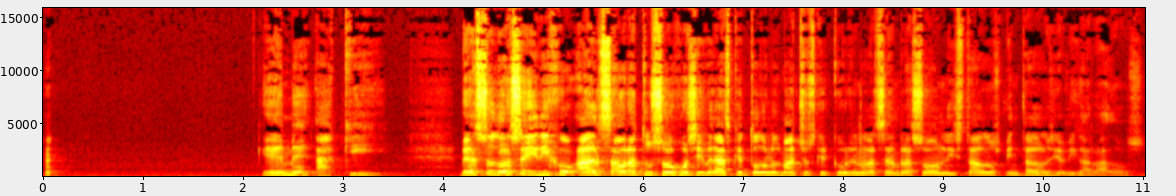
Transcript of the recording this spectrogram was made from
heme aquí. Verso 12 y dijo, alza ahora tus ojos y verás que todos los machos que cubren a las hembras son listados, pintados y abigarrados.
